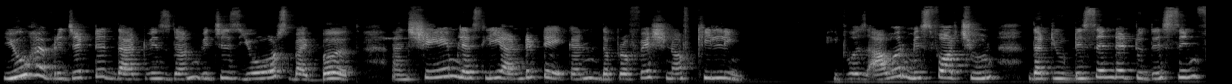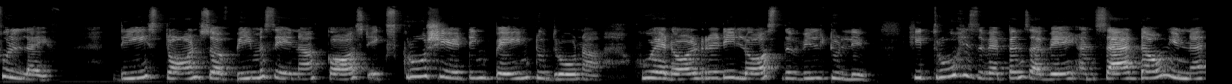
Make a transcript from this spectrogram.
you have rejected that wisdom which is yours by birth and shamelessly undertaken the profession of killing. It was our misfortune that you descended to this sinful life. These taunts of Bhimasena caused excruciating pain to Drona, who had already lost the will to live. He threw his weapons away and sat down in a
